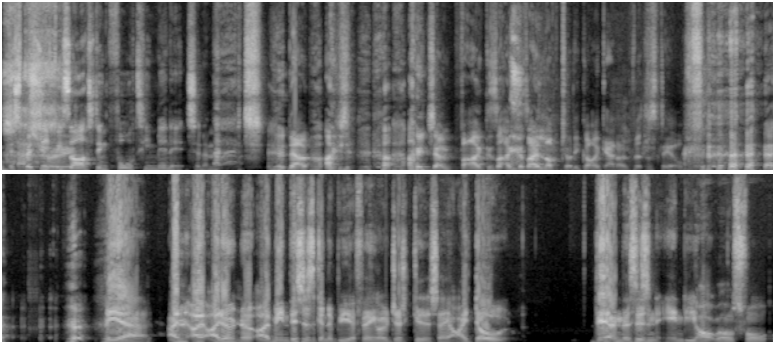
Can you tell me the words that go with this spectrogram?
Especially if he's lasting 40 minutes in a match. No, I, I joke, because I, 'cause I love Johnny Gargano, but still. Yeah, and I, I don't know. I mean, this is going to be a thing. I'm just going to say I don't. th- And this isn't Indi Hartwell's fault,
